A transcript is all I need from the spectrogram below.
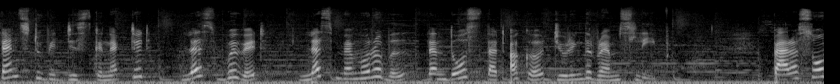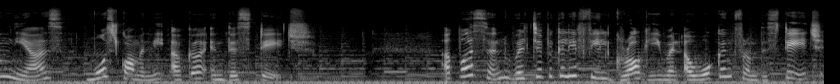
tends to be disconnected, less vivid, less memorable than those that occur during the REM sleep. Parasomnias most commonly occur in this stage. A person will typically feel groggy when awoken from this stage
